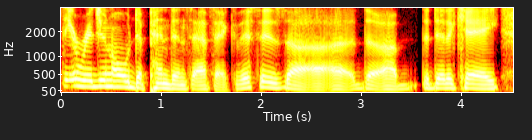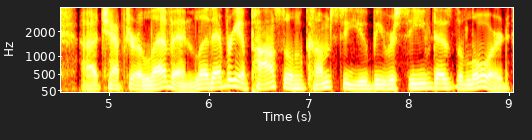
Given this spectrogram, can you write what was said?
the original dependence ethic. This is uh, uh the, uh, the Didache, uh, chapter 11. Let every apostle who comes to you be received as the Lord,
